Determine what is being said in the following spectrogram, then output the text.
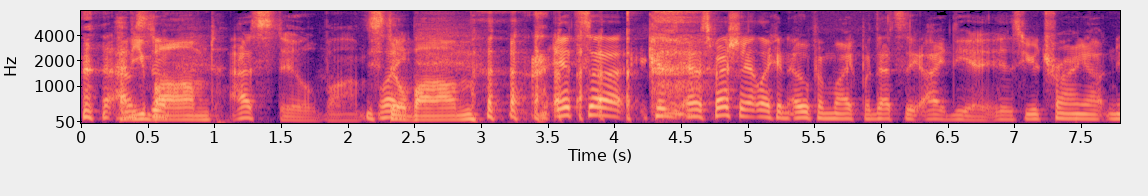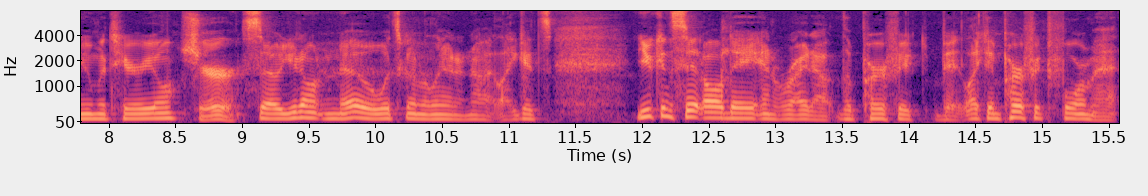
yeah. Have you still- bombed? I still bomb. You still Like, bomb? It's uh, cause especially at like an open mic, but that's the idea is you're trying out new material, sure. so you don't know what's going to land or not. Like it's, you can sit all day and write out the perfect bit, like in perfect format.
